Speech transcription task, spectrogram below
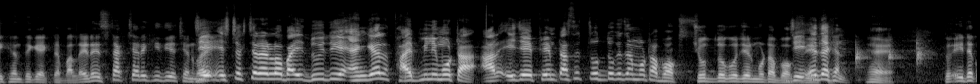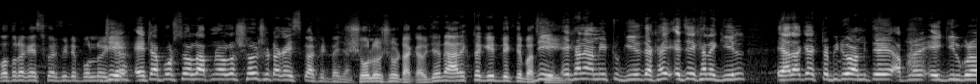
এইখান থেকে একটা পাল্লা। এটা স্ট্রাকচারে কি দিয়েছেন ভাই? স্ট্রাকচার হলো ভাই দুই দুই অ্যাঙ্গেল ফাইভ মিলি মোটা আর এই যে ফ্রেমটা আছে চোদ্দ কেজির মোটা বক্স চোদ্দ গজের মোটা বক্স জি, এ দেখেন। হ্যাঁ। তো এটা কত টাকা স্কোয়ার ফিটে পড়ল এটা এটা পড়ছে হলো আপনার হলো ষোলশো টাকা স্কোয়ার ফিট ভাইজান। ষোলোশো টাকা। ওই যে আরেকটা গেট দেখতে জি পাচ্ছি। এখানে আমি একটু গিল দেখাই। এই যে এখানে গিল এর আগে একটা ভিডিও আমিতে আপনার এই গিলগুলো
